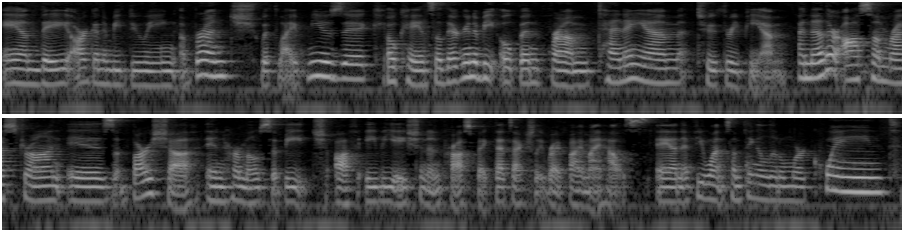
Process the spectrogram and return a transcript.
and they are going to be doing a brunch with live music. Okay, and so they're going to be open from 10 a.m. to 3 p.m. Another awesome restaurant is Barsha in Hermosa Beach off Aviation and Prospect. That's actually right by my house. And if you want something a little more quaint,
